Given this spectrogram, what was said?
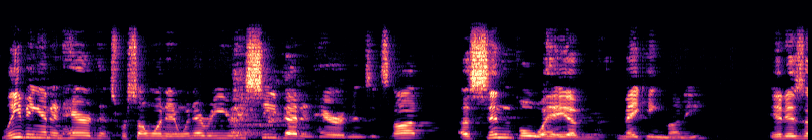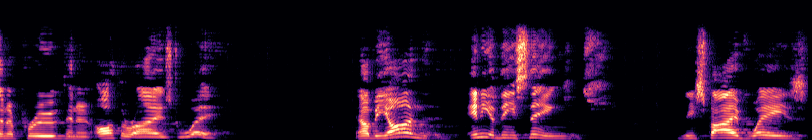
Leaving an inheritance for someone, and whenever you receive that inheritance, it's not a sinful way of making money, it is an approved and an authorized way. Now, beyond any of these things, these five ways,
